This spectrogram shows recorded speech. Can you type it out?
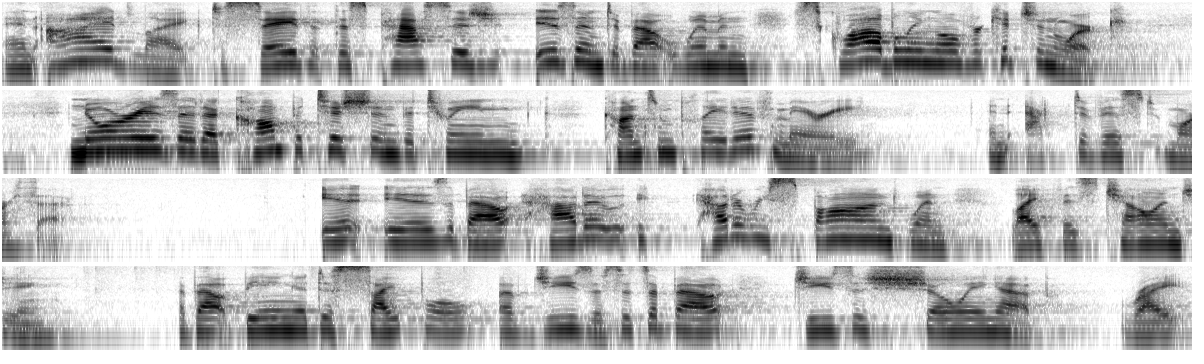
And I'd like to say that this passage isn't about women squabbling over kitchen work nor is it a competition between contemplative Mary and activist Martha. It is about how to, how to respond when life is challenging, about being a disciple of Jesus. It's about Jesus showing up right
